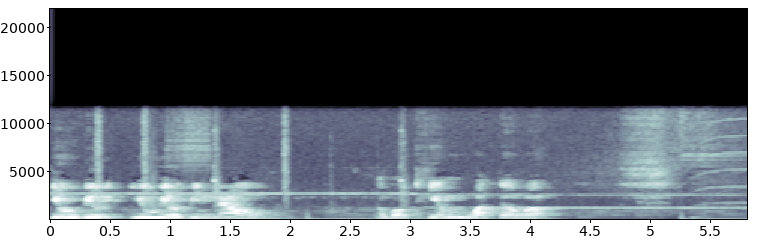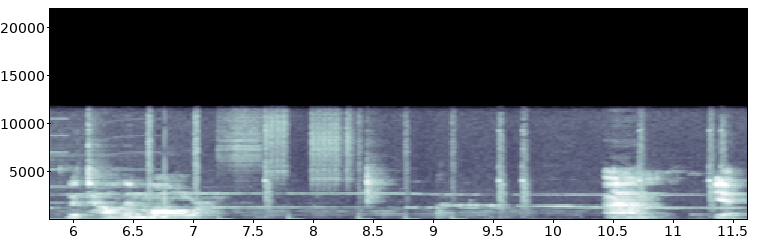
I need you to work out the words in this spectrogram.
you will you will be know about him what the the talent more. And yeah.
